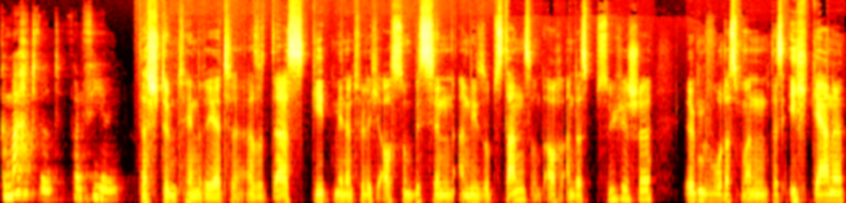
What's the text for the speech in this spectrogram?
gemacht wird von vielen. Das stimmt, Henriette. Also das geht mir natürlich auch so ein bisschen an die Substanz und auch an das Psychische irgendwo, dass man, dass ich gerne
